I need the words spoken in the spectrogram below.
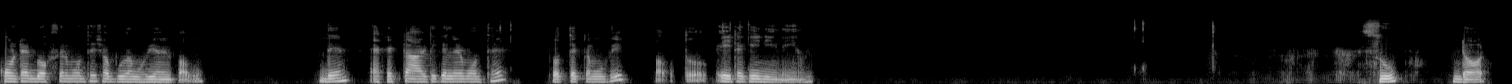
কন্টেন্ট বক্সের মধ্যে সবগুলো মুভি আমি পাবো। দেন এক একটা আর্টিকেলের মধ্যে প্রত্যেকটা মুভি পাবো। তো এইটাকেই নিয়ে নিই আমি। Soup, dot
